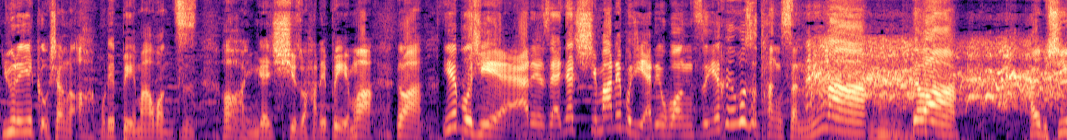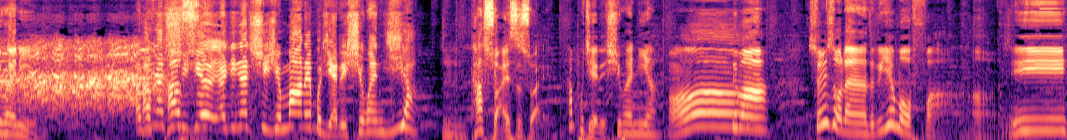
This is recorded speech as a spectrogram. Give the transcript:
女的也构想了啊，我的白马王子啊，应该骑着他的白马，对吧？也不见得噻，人家骑马的不见得王子也很有可能是唐僧呐，对吧？他又不喜欢你。人家骑骑，人家骑骑马的不见得喜欢你呀。嗯，他帅是帅，他不见得喜欢你啊。哦，对吗？所以说呢，这个也没法啊。你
